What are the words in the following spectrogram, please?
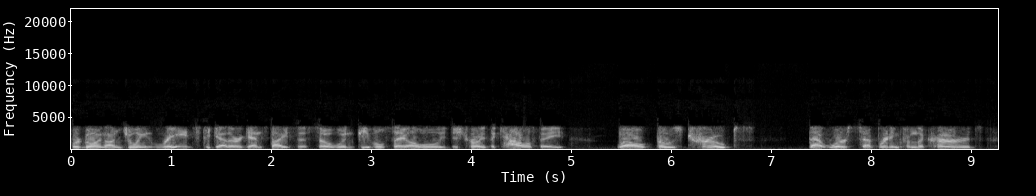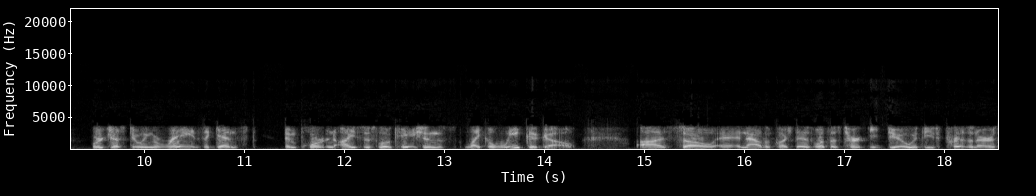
were going on joint raids together against ISIS. So when people say, oh, well, we destroyed the caliphate, well, those troops that were separating from the Kurds were just doing raids against important ISIS locations like a week ago. Uh, so, and now the question is, what does Turkey do with these prisoners?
